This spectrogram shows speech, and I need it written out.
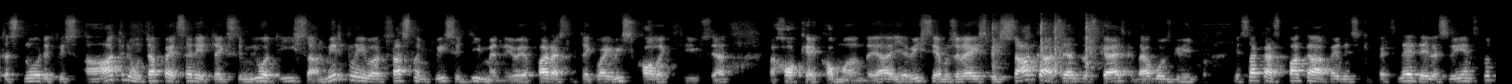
tas norit visātri, un tāpēc arī teiksim, ļoti īsā mirklī var saslimt visa ģimene. Jo, ja parasti tiek vai viss kolektīvs, ja, vai hokeja komanda, ja, ja visiem uzreiz viss sākās, ja, tad skaidrs, ka tā būs gripa. Ja sakās pakāpeniski pēc nedēļas viens, nu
